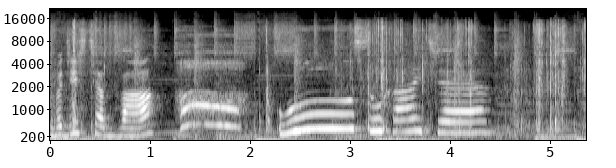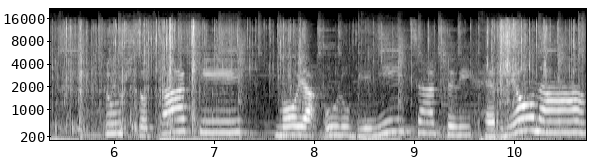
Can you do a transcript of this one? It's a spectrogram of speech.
22. O! Uuu, słuchajcie. Cóż to taki? Moja ulubienica, czyli Hermiona.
